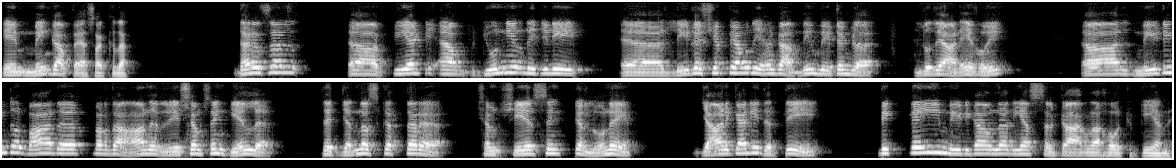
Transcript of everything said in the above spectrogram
ਇਹ ਮਹਿੰਗਾ ਪੈ ਸਕਦਾ। ਦਰਅਸਲ ਪੀਆਰਟੀ ਯੂਨੀਅਨ ਦੀ ਜਿਹੜੀ ਲੀਡਰਸ਼ਿਪ ਹੈ ਉਹਦੀ ਹੰਗਾਮੀ ਮੀਟਿੰਗ ਲੁਧਿਆਣੇ ਹੋਈ। ਮੀਟਿੰਗ ਤੋਂ ਬਾਅਦ ਪ੍ਰਧਾਨ ਰੇਸ਼ਮ ਸਿੰਘ ਗਿੱਲ ਤੇ ਜਨਰਲ ਸਕੱਤਰ ਸ਼ਮਸ਼ੇਰ ਸਿੰਘ ਢਿੱਲੋਂ ਨੇ ਜਾਣਕਾਰੀ ਦਿੱਤੀ ਵੀ ਕਈ ਮੀਟਿੰਗਾਂ ਉਹਨਾਂ ਦੀਆਂ ਸਰਕਾਰ ਨਾਲ ਹੋ ਚੁੱਕੀਆਂ ਨੇ।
